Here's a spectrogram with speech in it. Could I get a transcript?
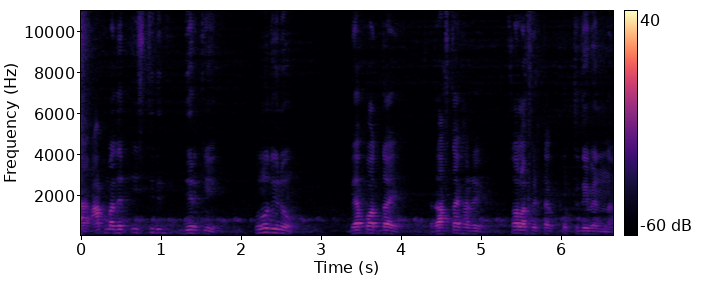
আর আপনাদের স্ত্রীদেরকে কোনোদিনও বেপদ্দায় রাস্তাঘাটে চলাফেরা করতে দেবেন না।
